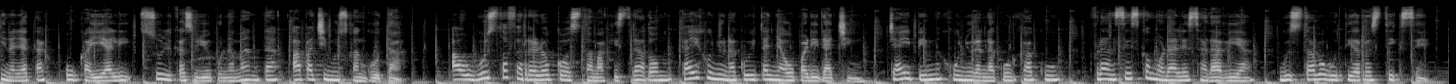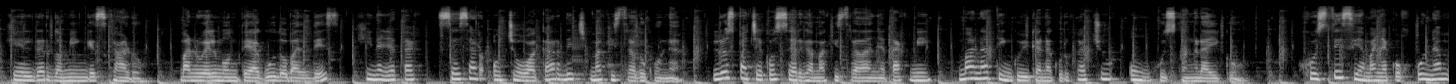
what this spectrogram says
Hinallataq Ucayali, Sulca Suyukunamanta, Apachimuscanguta. Augusto Ferrero Costa magistradom kay huñunakuyta ñawparirachin. Chaypim huñuranakurhaku Francisco Morales Arabia, Gustavo Gutiérrez Tixe, Helder Domínguez Jaro, Manuel Monteagudo Valdés, Hinayatak César Ochoa Cardich magistrado kuna. Luz Pacheco Serga magistrada ñatakmi, mana tinkuykanakurhachu un juzganraiku. Justicia Mañacokunam,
